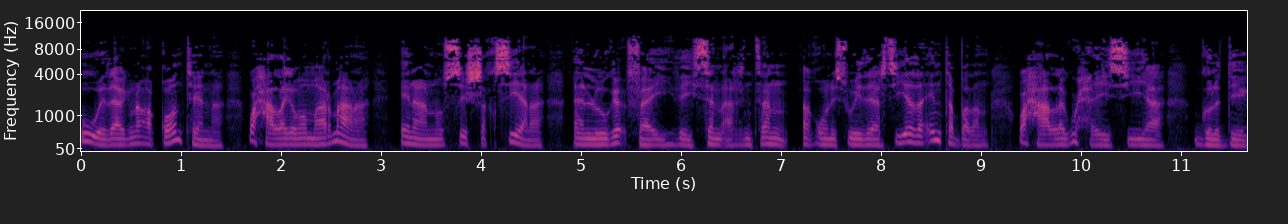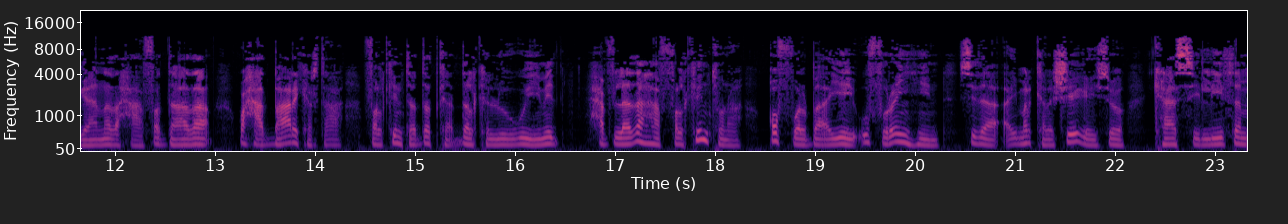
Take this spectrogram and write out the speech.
u wadaagno aqoonteenna waxaa lagama maarmaana inaannu si shakhsiyana aan looga faa'iidaysan arrintan. Aqoon isweydaarsiyada inta badan waxaa lagu xayeysiiyaa golodeegaanada xaafadaada. Waxaad baari kartaa falkinta dadka dalka loogu yimid. Xafladaha falkintuna qof walba ayay u furan yihiin sida ay mar kale sheegayso kasi litham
